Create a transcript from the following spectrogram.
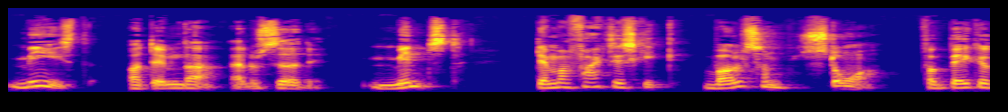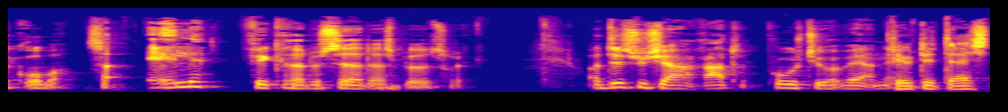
mest, og dem, der reducerede det mindst, den var faktisk ikke voldsomt stor for begge grupper, så alle fik reduceret deres blodtryk. Og det synes jeg er ret positivt at være Det er jo det, dash,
